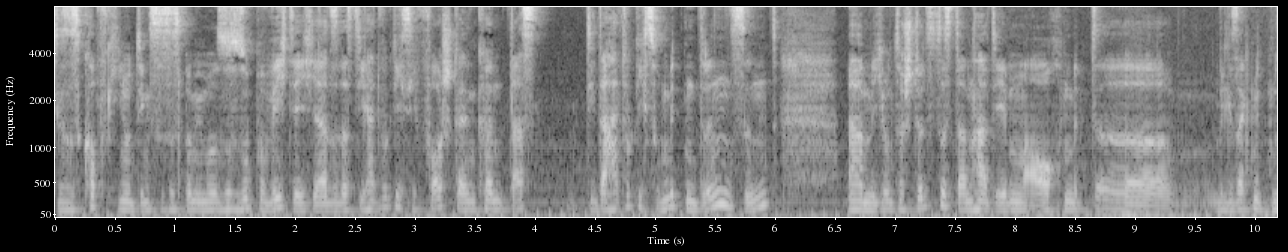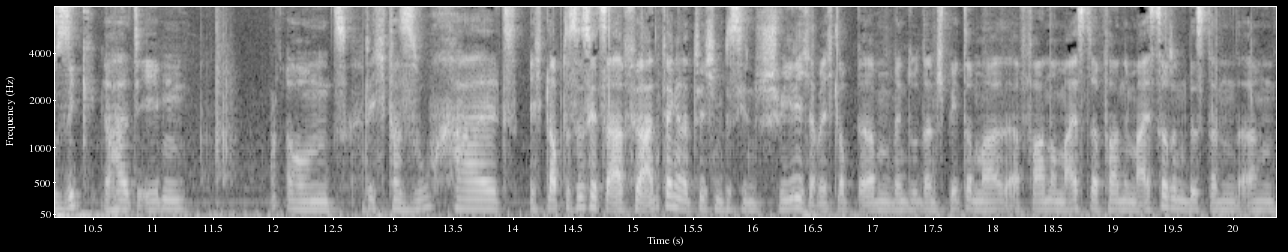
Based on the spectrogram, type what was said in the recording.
dieses Kopfkino-Dings, das ist bei mir immer so super wichtig. Also, dass die halt wirklich sich vorstellen können, dass die da halt wirklich so mittendrin sind. Ähm, ich unterstütze das dann halt eben auch mit, äh, wie gesagt, mit Musik halt eben. Und ich versuche halt, ich glaube, das ist jetzt für Anfänger natürlich ein bisschen schwierig, aber ich glaube, ähm, wenn du dann später mal erfahrener Meister, erfahrene Meisterin bist, dann, ähm,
